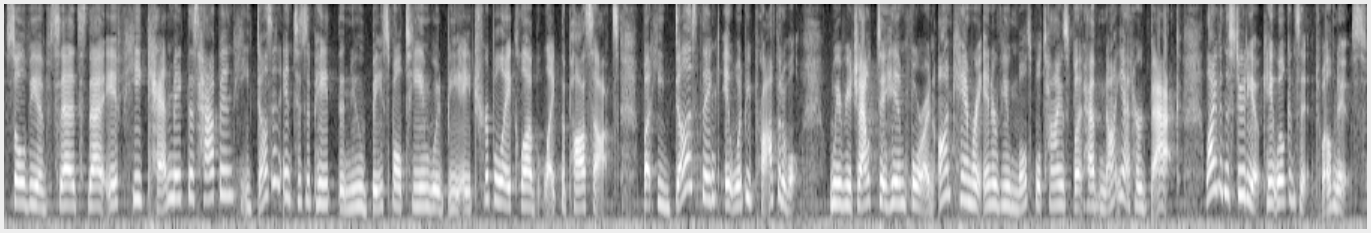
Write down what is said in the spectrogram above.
Soloviev says that if he can make this happen, he doesn't anticipate the new baseball team would be a AAA club like the Paw Sox, but he does think it would be profitable. We reached out to him for an on-camera interview multiple times, but have not yet heard back. Live in the studio, Kate Wilkinson, 12 News.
